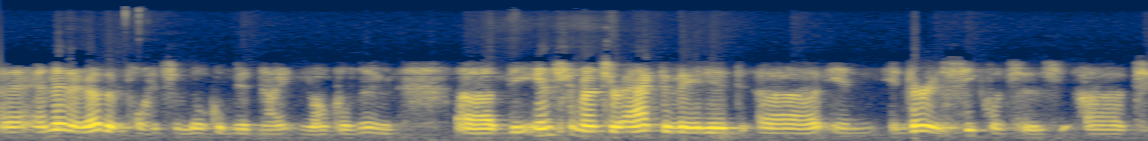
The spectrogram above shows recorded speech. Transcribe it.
uh, and then at other points in local midnight and local noon, uh, the instruments are activated uh, in, in various sequences uh, to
